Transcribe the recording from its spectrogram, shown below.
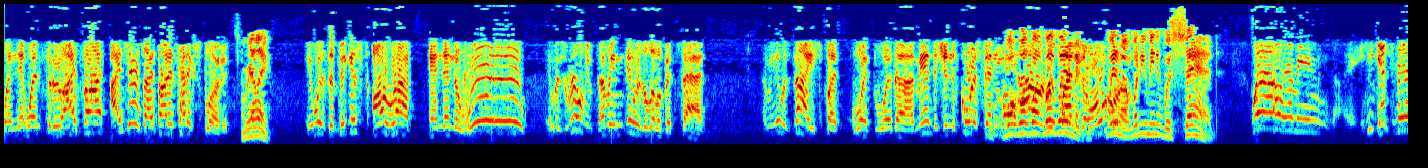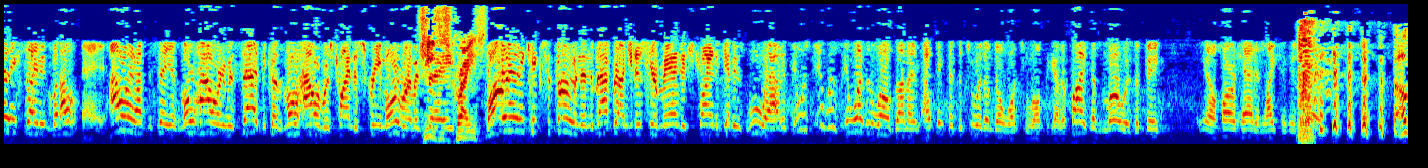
when it went through. I thought, I seriously, I thought his head exploded. Really? It was the biggest all right, and then the woo. It was really, I mean, it was a little bit sad. I mean, it was nice, but what what uh, Mandich, and of course, then Mo Well, wait, Howard wait, wait a minute. go over Wait a minute. What do you mean it was sad? Well, I mean, he gets very excited, but I'll, all I have to say is Mo Howard was sad because Mo Howard was trying to scream over him and say, Jesus say, Christ. Mario kicks it through, and in the background you just hear Mandich trying to get his woo out. It, it was, it was, it wasn't well done. I, I think that the two of them don't work too well together. Probably because Mo is a big, you know, hard head and likes it his way.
